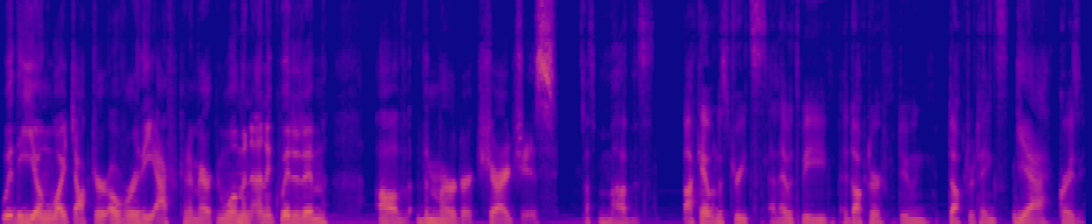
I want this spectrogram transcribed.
with the young white doctor over the African American woman and acquitted him of the murder charges. That's madness. Back out on the streets, allowed to be a doctor doing doctor things. Yeah, Crazy.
